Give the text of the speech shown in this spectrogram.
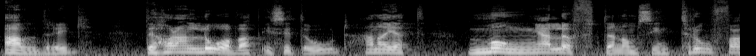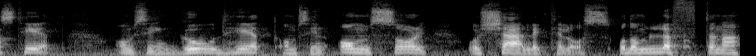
aldrig. Det har han lovat i sitt ord. Han har gett många löften om sin trofasthet, om sin godhet, om sin omsorg och kärlek till oss. Och de löftena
